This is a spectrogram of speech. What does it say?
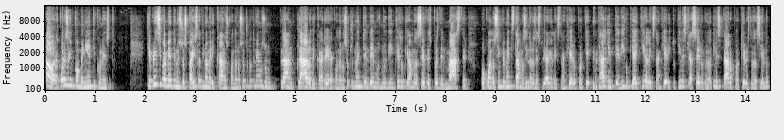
Ahora, ¿cuál es el inconveniente con esto? Que principalmente en nuestros países latinoamericanos, cuando nosotros no tenemos un plan claro de carrera, cuando nosotros no entendemos muy bien qué es lo que vamos a hacer después del máster, o cuando simplemente estamos yendo a estudiar en el extranjero porque alguien te dijo que hay que ir al extranjero y tú tienes que hacerlo, pero no tienes claro por qué lo estás haciendo,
